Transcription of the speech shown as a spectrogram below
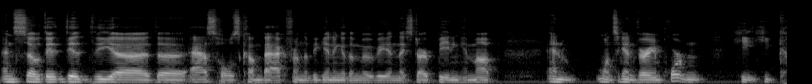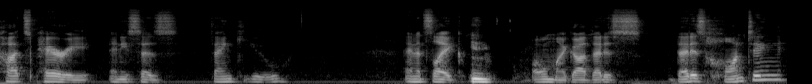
And so the the the uh, the assholes come back from the beginning of the movie and they start beating him up. And once again, very important, he he cuts Perry and he says thank you. And it's like, Mm. oh my god, that is that is haunting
